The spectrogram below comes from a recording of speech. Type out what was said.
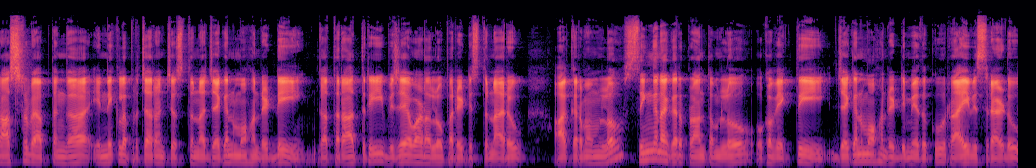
రాష్ట్ర వ్యాప్తంగా ఎన్నికల ప్రచారం చేస్తున్న జగన్మోహన్ రెడ్డి గత రాత్రి విజయవాడలో పర్యటిస్తున్నారు. ఆ క్రమంలో సింగనగర్ ప్రాంతంలో ఒక వ్యక్తి జగన్మోహన్ రెడ్డి మీదకు రాయి విసిరాడు.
